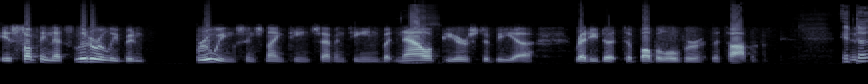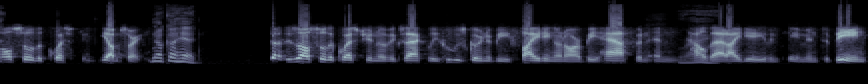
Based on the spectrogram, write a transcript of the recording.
is something that's literally been brewing since 1917, but now appears to be uh, ready to, to bubble over the top. It There's does... also the question. Yeah, I'm sorry. No, go ahead. There's also the question of exactly who's going to be fighting on our behalf and, and right. how that idea even came into being.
